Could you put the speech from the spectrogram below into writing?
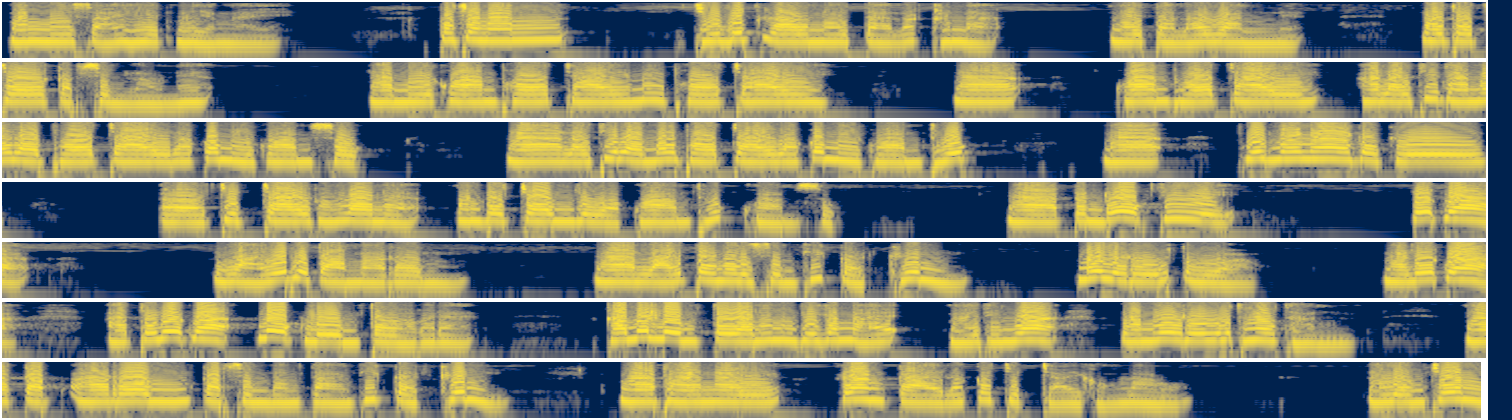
มันมีสาเหตุมาอย่างไง เพราะฉะนั้นชีวิตเราในแต่ละขณะในแต่ละวันเนี่ย เราจะเจอกับสิ่งเหล่านี้นะมีความพอใจไม่พอใจนะความพอใจอะไรที่ทำให้เราพอใจเราก็มีความสุขนะอะไรที่เราไม่พอใจเราก็มีความทุกข์นะพูดง่ายๆก็คืออ จิตใจของเราเนี่ย มันไปจมอยู่กับความทุกข์ความสุขนะเป็นโรคที่เรียกว่าไหลไปตามอารมณ์นะไหลไปในสิ่งที่เกิดขึ้น ไม่รู้ตัวนะเรียกว่า อาจจะเรียกว่าโรคลืมตัวก็ได้คำว่าลืมตัวนี่บางทีก็หมายหมายถึงว่าเราไม่รู้เท่าทันนะกับอารมณ์กับสิ่งต่างๆที่เกิดขึ้นมาภายในร่างกายแล้วก็จิตใจของเรา อย่างเช่น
